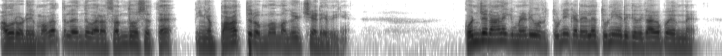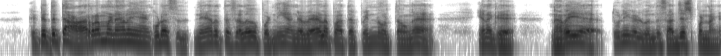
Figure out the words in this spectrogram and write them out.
அவருடைய முகத்துலேருந்து வர சந்தோஷத்தை நீங்கள் பார்த்து ரொம்ப மகிழ்ச்சி அடைவீங்க. கொஞ்ச நாளைக்கு முன்னாடி ஒரு துணி கடையில் துணி எடுக்கிறதுக்காக போயிருந்தேன். கிட்டத்தட்ட அரை மணி நேரம் என் கூட நேரத்தை செலவு பண்ணி அங்கே வேலை பார்த்த பெண் ஒருத்தவங்க எனக்கு நிறைய துணிகள் வந்து சஜஸ்ட் பண்ணாங்க.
